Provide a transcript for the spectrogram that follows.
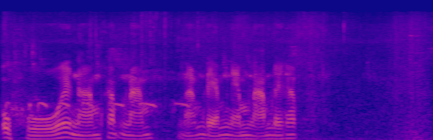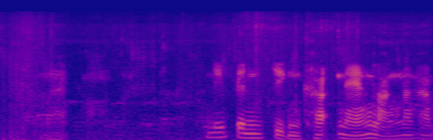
โอ้โหน้ำครับน้ำน้ำแหลมแหนมหลามเลยครับนะฮะอั นี่เป็นกิ่งขะแหนงหลังนะครับ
